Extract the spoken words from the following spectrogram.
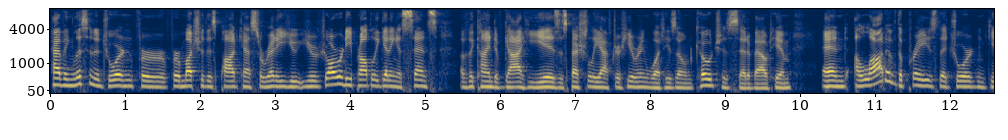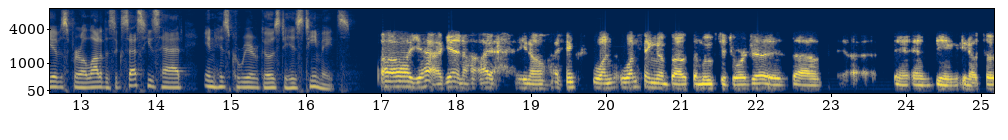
Having listened to Jordan for, for much of this podcast already, you, you're already probably getting a sense of the kind of guy he is, especially after hearing what his own coach has said about him. And a lot of the praise that Jordan gives for a lot of the success he's had in his career goes to his teammates. Uh, yeah. Again, I, you know, I think one one thing about the move to Georgia is, uh, uh, and, and, being, you know, so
